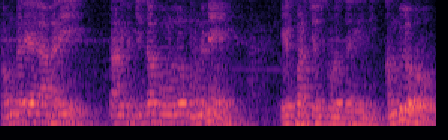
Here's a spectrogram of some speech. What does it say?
సౌందర్యలహరి స్థానిక గీతాభవన్లో మొన్ననే ఏర్పాటు చేసుకోవడం జరిగింది. అందులో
